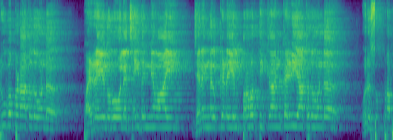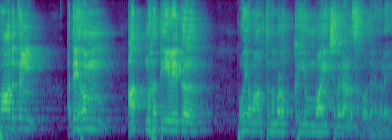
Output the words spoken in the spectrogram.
രൂപപ്പെടാത്തത് കൊണ്ട് പഴയതുപോലെ ചൈതന്യമായി ജനങ്ങൾക്കിടയിൽ പ്രവർത്തിക്കാൻ കഴിയാത്തതുകൊണ്ട് ഒരു സുപ്രഭാതത്തിൽ അദ്ദേഹം ആത്മഹത്യയിലേക്ക് പോയ വാർത്ത നമ്മളൊക്കെയും വായിച്ചവരാണ് സഹോദരങ്ങളെ.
